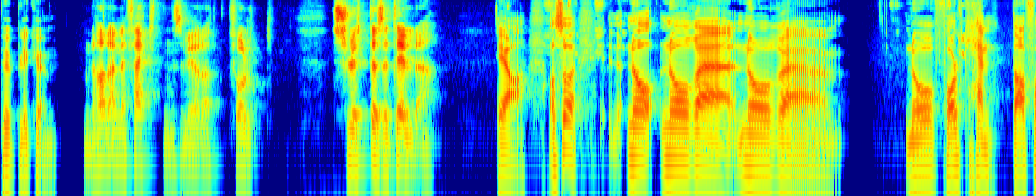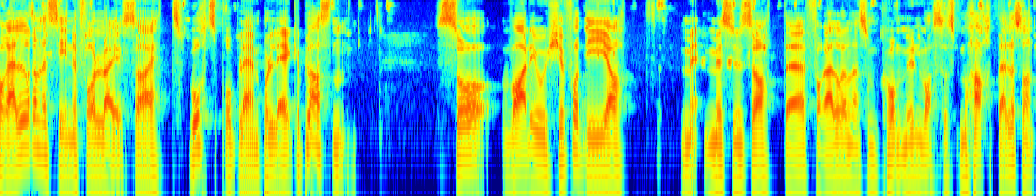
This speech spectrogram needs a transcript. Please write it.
publikum. Det har den effekten som gjør at folk slutter seg til det. Ja, altså når, når, eh, når, eh, når folk henter foreldrene sine for å løse et sportsproblem på lekeplassen, så var det jo ikke fordi at vi, vi syntes at eh, foreldrene som kom inn var så smarte, eller sånn,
